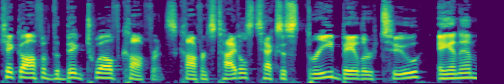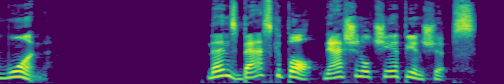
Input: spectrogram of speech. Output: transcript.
kickoff of the Big 12 Conference, conference titles Texas 3, Baylor 2, A&M 1. Men's basketball national championships.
